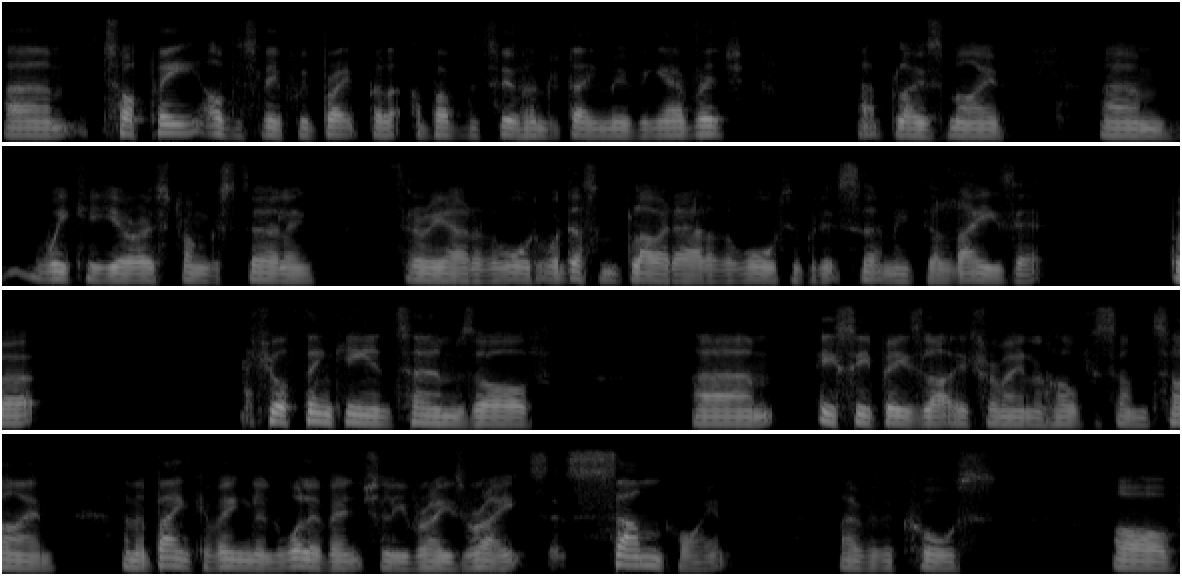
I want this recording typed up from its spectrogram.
um, toppy. Obviously, if we break above the 200 day moving average, that blows my um, weaker euro, stronger sterling theory out of the water. Well, it doesn't blow it out of the water, but it certainly delays it. But if you're thinking in terms of um, ECB is likely to remain on hold for some time, and the Bank of England will eventually raise rates at some point over the course of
